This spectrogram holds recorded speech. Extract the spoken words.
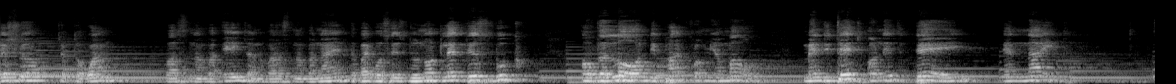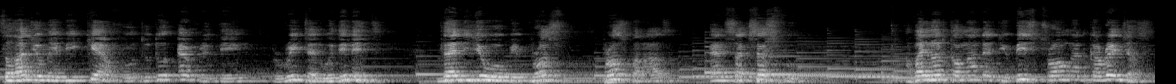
Joshua chapter 1, verse number 8 and verse number 9. The Bible says, Do not let this book of the Lord depart from your mouth. Meditate on it day and night, so that you may be careful to do everything written within it. Then you will be pros- prosperous and successful. Have I not commanded you? Be strong and courageous.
